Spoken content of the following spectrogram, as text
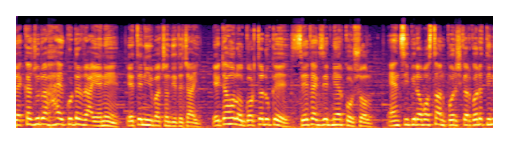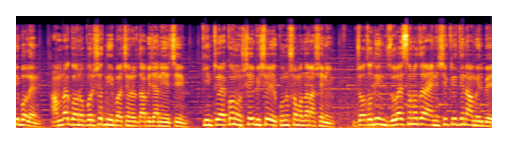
ব্যাখ্যা জুড়ে হাইকোর্টের রায় এনে এতে নির্বাচন দিতে চায়। এটা হলো গর্তে ঢুকে সেফ এক্সিট নেওয়ার কৌশল। এনসিপির অবস্থান পরিষ্কার করে তিনি বলেন, আমরা গণপরিষদ নির্বাচনের দাবি জানিয়েছি, কিন্তু এখনও সেই বিষয়ে কোনো সমাধান আসেনি। যতদিন জুলাই সনদের আইনি স্বীকৃতি না মিলবে,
